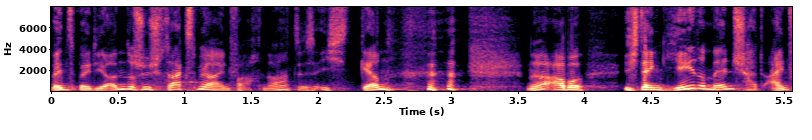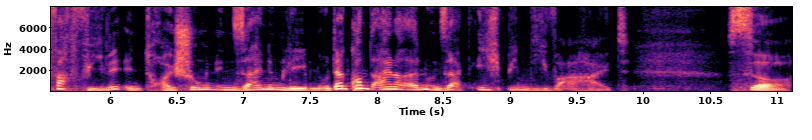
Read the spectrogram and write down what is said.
wenn es bei dir anders ist, sag es mir einfach. Ne? Das ich gern. ne? Aber ich denke, jeder Mensch hat einfach viele Enttäuschungen in seinem Leben. Und dann kommt einer an und sagt, ich bin die Wahrheit. So.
